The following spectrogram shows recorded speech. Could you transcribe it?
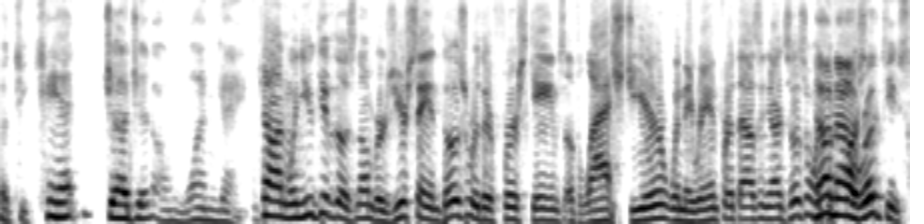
but you can't judge it on one game. John, when you give those numbers, you're saying those were their first games of last year when they ran for a thousand yards. Those were no, no first, rookies.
